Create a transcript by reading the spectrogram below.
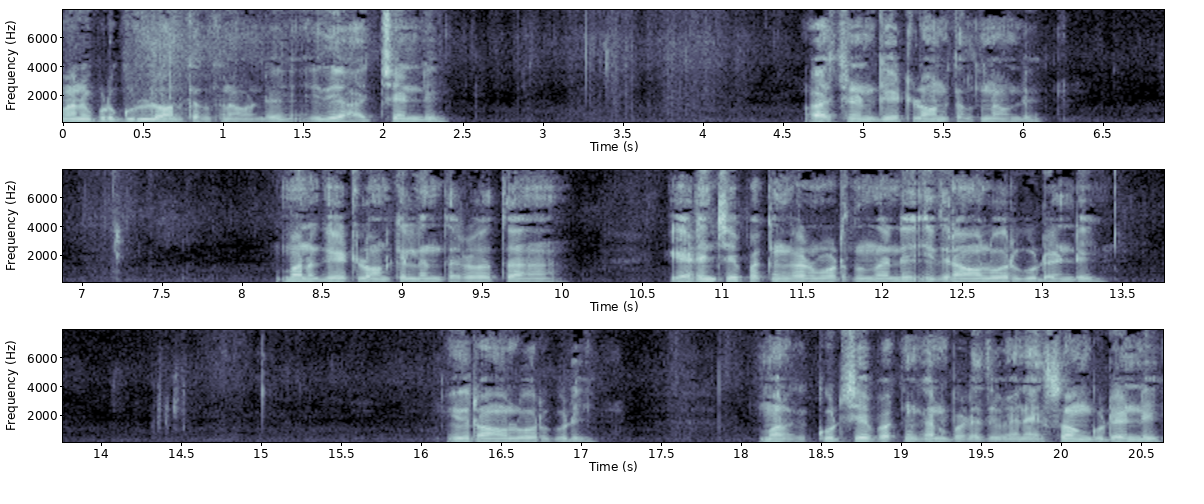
మనం ఇప్పుడు గుడిలోనికి వెళ్తున్నామండి ఇది ఆర్చ్ అండి. ఆర్చ్ గేట్ లోనికి వెళ్తున్నామండి మన గేట్ లోనికి వెళ్ళిన తర్వాత ఎడంచే పక్కన కనబడుతుందండి. ఇది రాములవారి గుడి అండి. ఇది రాములవారి గుడి. మనకి కుడిచే పక్కన కనపడేది వినాయక స్వామి గుడి అండి.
